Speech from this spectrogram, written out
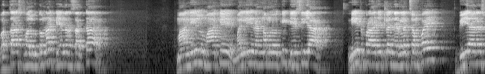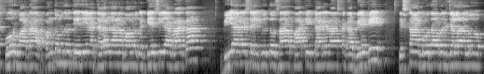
వత్తాసు పలుకుతున్న కేంద్ర సర్కార్. మా నీళ్ళు మాకే మళ్ళీ రంగంలోకి కేసీఆర్. నీటి ప్రాజెక్టుల నిర్లక్ష్యంపై బీఆర్ఎస్ పోరుబాట. పంతొమ్మిదవ తేదీన తెలంగాణ భవన్కు కేసీఆర్ రాక బీఆర్ఎస్ ఎల్పీతో సహా పార్టీ కార్యరాష్ట్రగా భేటీ కృష్ణా గోదావరి జిల్లాలో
